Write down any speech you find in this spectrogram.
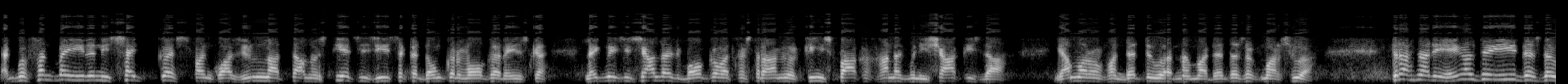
Ek bevind my hier in die suidkus van KwaZulu-Natal. Nog steeds is hier sulke donker wolke renske. Lyk my dieselfde as wolke wat gisteraan oor Kings Park gegaan het met die sharkies daar. Jammer om van dit te hoor nou, maar dit is ook maar so. Terug na die hengel toe hier, dis nou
